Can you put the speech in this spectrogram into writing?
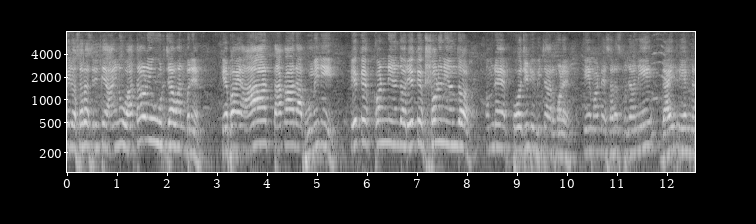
કર્યો, સરસ રીતે અહીંનું વાતાવરણ એવું ઉર્જાવાન બને કે ભાઈ આ તાકાત આ ભૂમિની એક એક કણની અંદર, એક એક ક્ષણની અંદર અમને પોઝિટિવ વિચાર મળે. એ માટે સરસ મજાની ગાયત્રી યજ્ઞ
